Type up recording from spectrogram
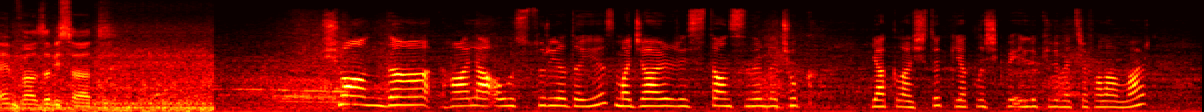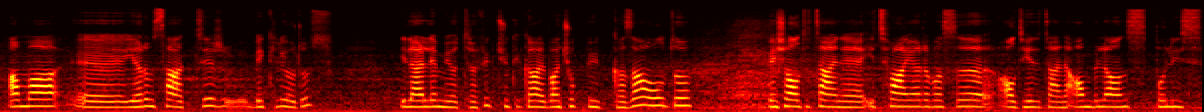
en fazla bir saat. Şu anda hala Avusturya'dayız. Macaristan sınırına çok yaklaştık. Yaklaşık bir 50 kilometre falan var. Ama e, yarım saattir bekliyoruz. İlerlemiyor trafik çünkü galiba çok büyük kaza oldu. 5-6 tane itfaiye arabası, 6-7 tane ambulans, polis,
